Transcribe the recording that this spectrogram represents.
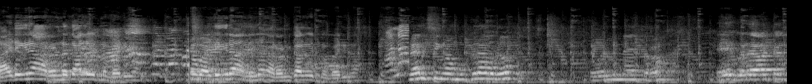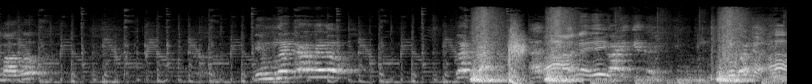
బయటికి రా రెండు కాళ్ళు పెట్టిన బయటికి రా. నువ్వు బయటికి రా నిజంగా రెండు కాళ్ళు పెట్టిన బయటికి రా ఫ్రెండ్స్ ఇంకా ముగ్గురు ఎవరు ఎవరు win అవుతారో ఏ గుర్రవట్ట బాబు నీ ముంగట ఉన్నాడు కట్ కట్. ఆ, అన్న ఏయ్ నిజంగా, ఆ.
